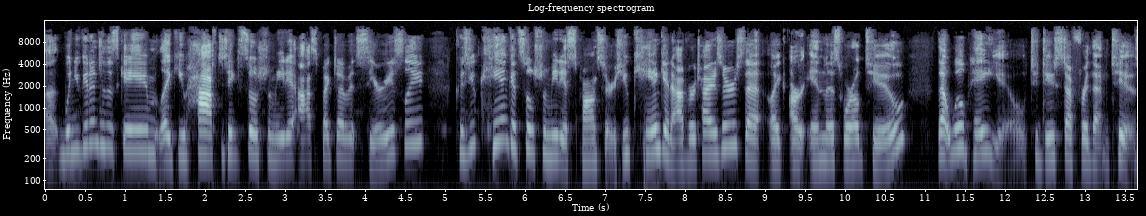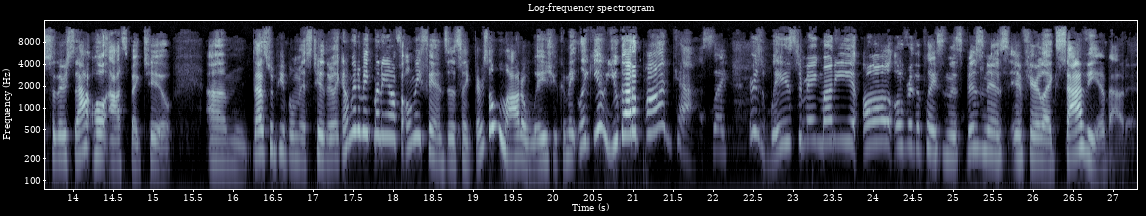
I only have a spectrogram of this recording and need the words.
uh, when you get into this game, like you have to take the social media aspect of it seriously because you can get social media sponsors you can get advertisers that like are in this world too that will pay you to do stuff for them too. So there's that whole aspect too. Um that's what people miss too. They're like i'm gonna make money off onlyfans. It's like there's a lot of ways you can make like you you got a podcast. Like there's ways to make money all over the place in this business if you're like savvy about it.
